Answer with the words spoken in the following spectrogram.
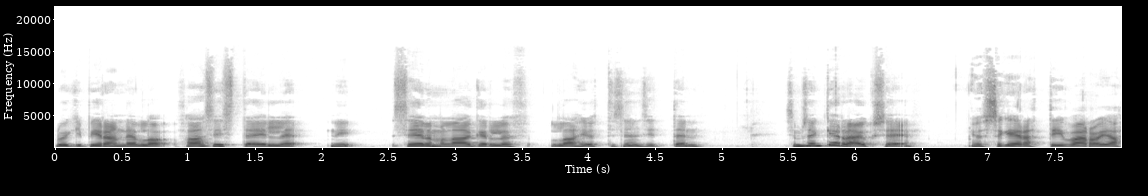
Luigi Pirandello fasisteille, niin Selma Lagerlöf lahjoitti sen sitten semmoiseen keräykseen, jossa kerättiin varoja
